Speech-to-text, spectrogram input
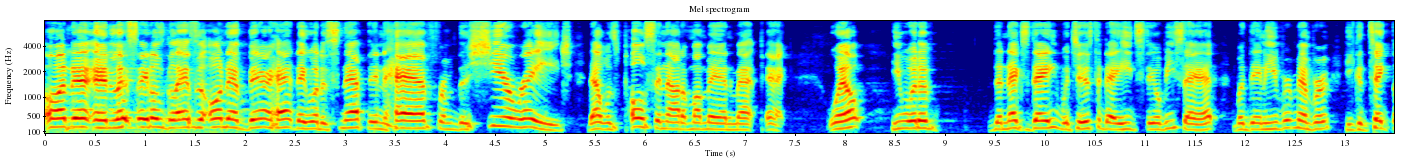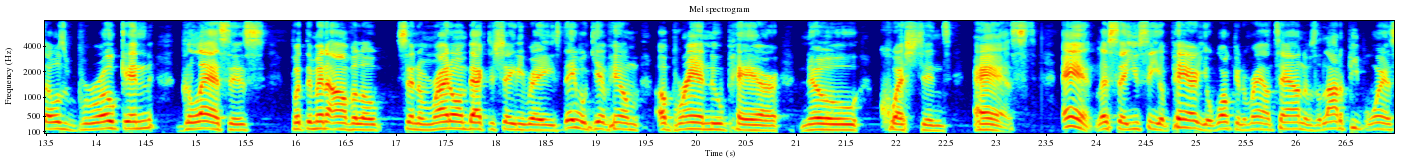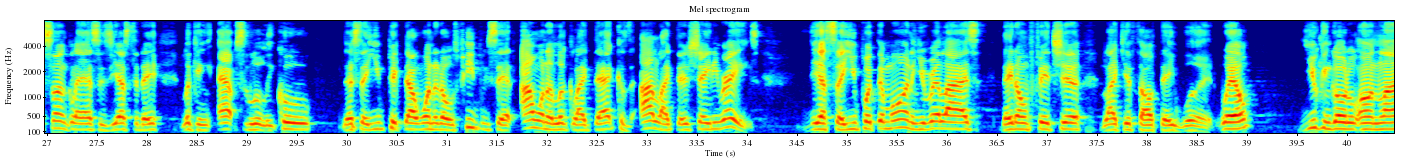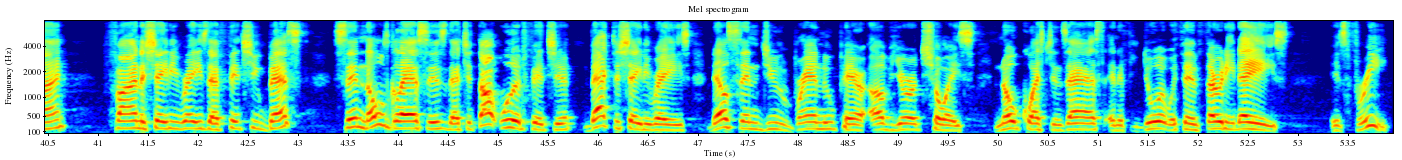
on that, and let's say those glasses on that bear hat, they would have snapped in half from the sheer rage that was pulsing out of my man Matt Peck. Well, he would have the next day, which is today, he'd still be sad, but then he'd remember he could take those broken glasses, put them in an envelope, send them right on back to Shady Rays. They will give him a brand new pair, no questions asked. And let's say you see a pair, you're walking around town. There was a lot of people wearing sunglasses yesterday, looking absolutely cool. Let's say you picked out one of those people who said, I want to look like that because I like their shady rays. Let's say you put them on and you realize they don't fit you like you thought they would. Well, you can go to online, find the shady rays that fit you best, send those glasses that you thought would fit you back to Shady Rays. They'll send you a brand new pair of your choice, no questions asked. And if you do it within 30 days, it's free.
